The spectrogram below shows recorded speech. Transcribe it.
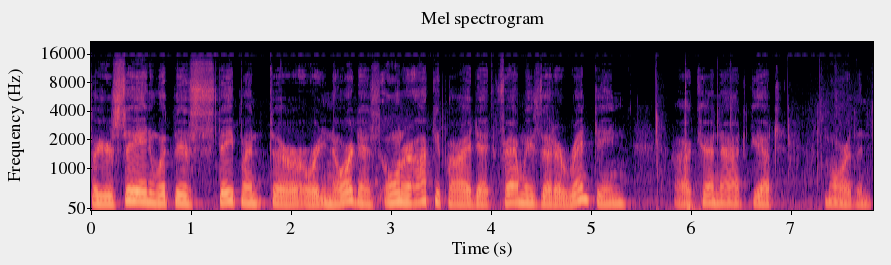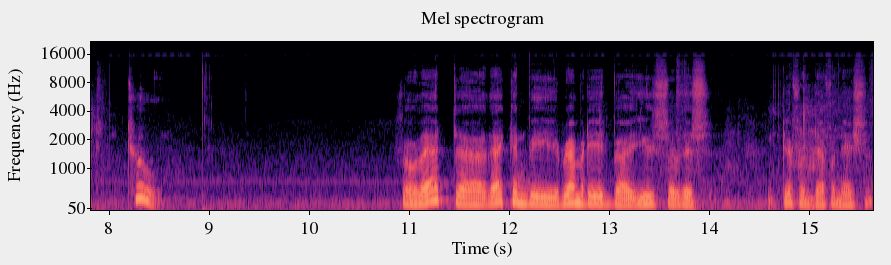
So you're saying with this statement or, or in ordinance, owner occupied, that families that are renting uh, cannot get more than two. So that, uh, that can be remedied by use of this different definition.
